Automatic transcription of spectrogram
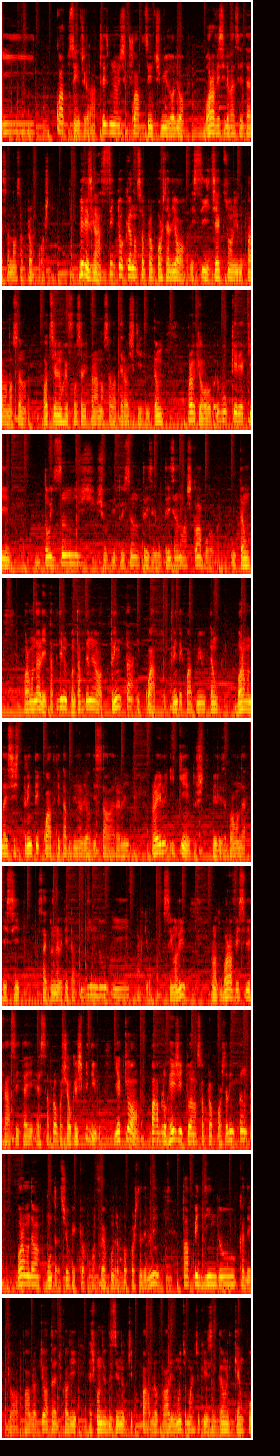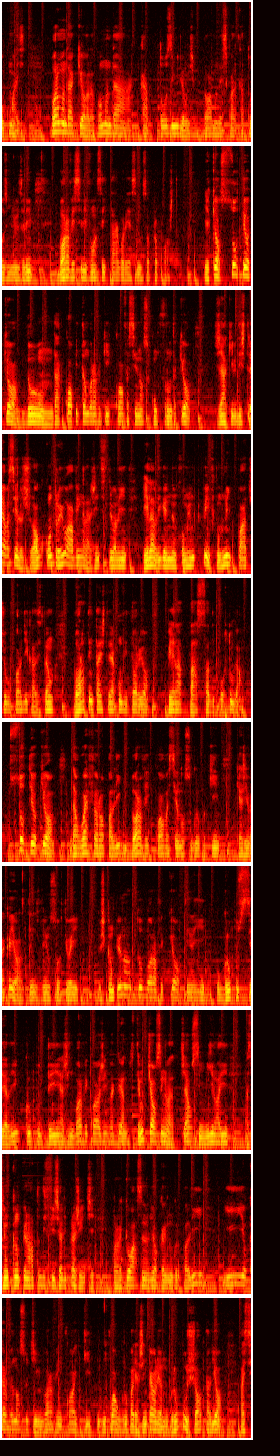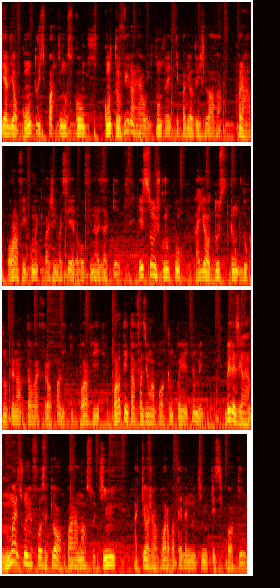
e 400, galera. 13 milhões e 400 mil ali, ó. Bora ver se ele vai aceitar essa nossa proposta. Beleza, galera. Aceitou aqui a nossa proposta ali, ó. Esse Jackson ali para a nossa... Pode ser um reforço ali para a nossa lateral esquerda. Então, bora aqui, ó. Eu vou querer aqui dois anos, deixa eu ver, dois anos, três anos. Três anos acho que é uma boa. Então, bora mandar ali. Tá pedindo quanto? Tá pedindo, ó, 34. 34 mil, então, bora mandar esses 34 que tá pedindo ali, ó, de salário ali pra ele e 500. Beleza, bora mandar esse, essa grana que ele tá pedindo e aqui, ó, assim ali. Pronto, bora ver se ele vai aceitar essa proposta. É o que eles pediram. E aqui, ó, Pablo rejeitou a nossa proposta ali. Então, bora mandar uma contra. Deixa eu ver aqui, ó. Qual foi a contraproposta dele ali? Tá pedindo. Cadê aqui, ó? Pablo aqui, o Atlético ali respondeu dizendo que Pablo vale muito mais do que isso. Então, ele quer um pouco mais. Bora mandar aqui, olha. Vou mandar 14 milhões. Bora mandar esses 14 milhões ali. Bora ver se eles vão aceitar agora essa nossa proposta. E aqui, ó, sorteio aqui, ó, do, da Copa. Então, bora ver aqui qual vai ser nosso confronto aqui, ó. Já a equipe de estreia vai ser logo contra o Rio Ave, hein, galera. A gente estreou ali pela Liga e não fomos muito bem. Ficamos no empate, jogo fora de casa. Então, bora tentar estrear com vitória, ó, pela Taça de Portugal sorteio aqui, ó, da UEFA Europa League. Bora ver qual vai ser o nosso grupo aqui que a gente vai cair, ó. Tem vem um sorteio aí dos campeonatos. Bora ver aqui, ó. Tem aí o grupo C ali, o grupo D. A gente bora ver qual a gente vai cair. Tem um Chelsea, galera. Chelsea, Milan aí. Assim, um campeonato difícil ali pra gente. Bora ver que o Arsenal ali, ó, caiu no grupo ali. E eu quero ver o nosso time. Bora ver em qual equipe, em qual grupo ali. A gente vai olhando. Grupo J ali, ó. Vai ser ali, ó, contra o Spartak Moscou, contra o Vila Real e contra a equipe ali, ó, do Slava Praha. Bora ver como é que a gente vai ser. Eu vou finalizar aqui. Esses são os grupos aí, ó, do, do campeonato da UEFA Europa League. Bora ver, bora tentar fazer uma boa campanha aí também. Beleza, galera. Mais um reforço aqui, ó, para nosso time. Aqui, ó, já bora botar ele no time principal aqui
